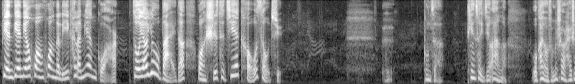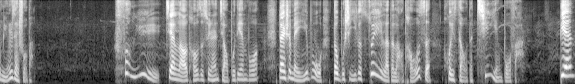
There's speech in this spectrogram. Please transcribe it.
便颠颠晃晃的离开了面馆，左摇右摆的往十字街口走去。呃，公子，天色已经暗了，我看有什么事儿还是明日再说吧。凤玉见老头子虽然脚步颠簸，但是每一步都不是一个醉了的老头子会走的轻盈步伐，颠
